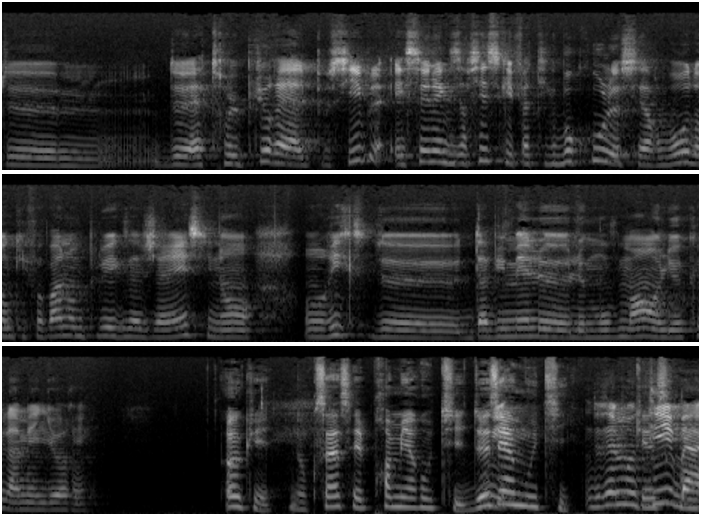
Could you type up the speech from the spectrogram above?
de, être le plus réel possible. Et c'est un exercice qui fatigue beaucoup le cerveau, donc il ne faut pas non plus exagérer, sinon on risque d'abîmer le, le, mouvement au lieu que l'améliorer. Ok, donc ça c'est le premier outil. Deuxième outil. Deuxième outil, bah,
